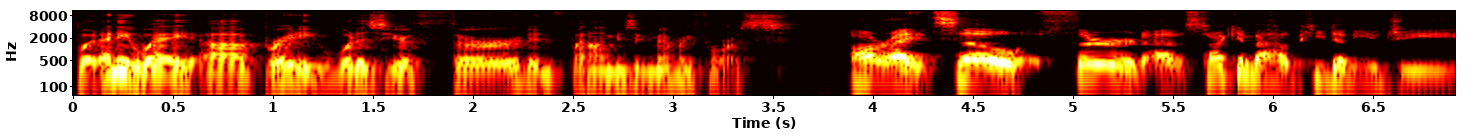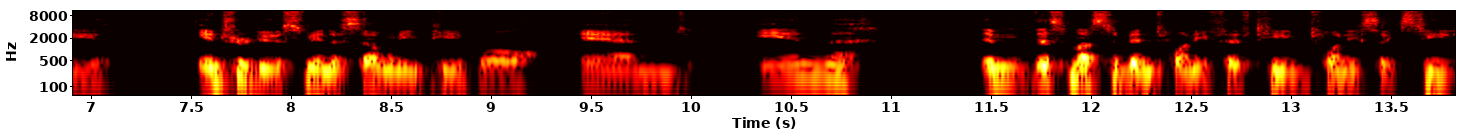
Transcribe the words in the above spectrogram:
But anyway, uh, Brady, what is your third and final music memory for us? All right. So, third, I was talking about how PWG introduced me to so many people. And in, in this must have been 2015, 2016.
